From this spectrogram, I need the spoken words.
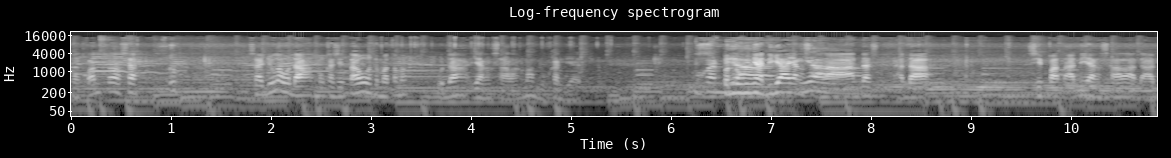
mengkontrol saya. "Up, saya juga udah mau kasih tahu sama teman udah yang salah mah bukan dia. Bukan penuhnya dia, yang Iya. salah ada ada sifat Adi yang salah ada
